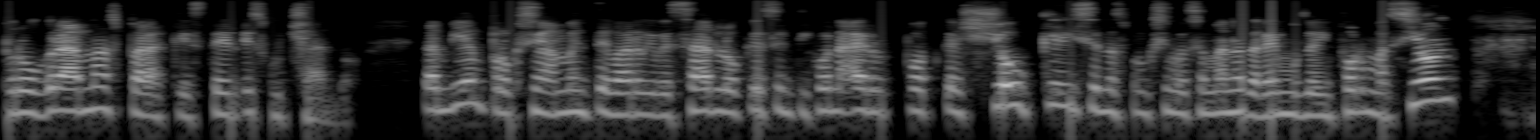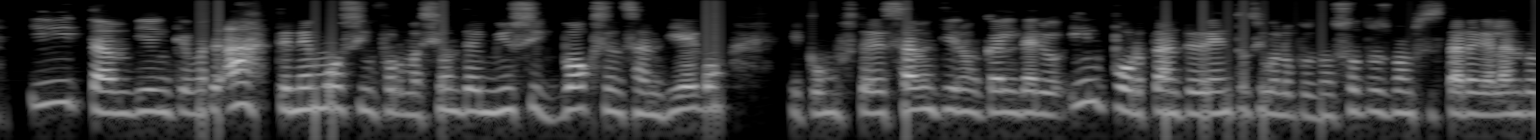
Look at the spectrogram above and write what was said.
programas para que estén escuchando. También próximamente va a regresar lo que es en Tijuana Air Podcast Showcase. En las próximas semanas daremos la información. Y también que ah, tenemos información de Music Box en San Diego. Y como ustedes saben, tiene un calendario importante de eventos. Y bueno, pues nosotros vamos a estar regalando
